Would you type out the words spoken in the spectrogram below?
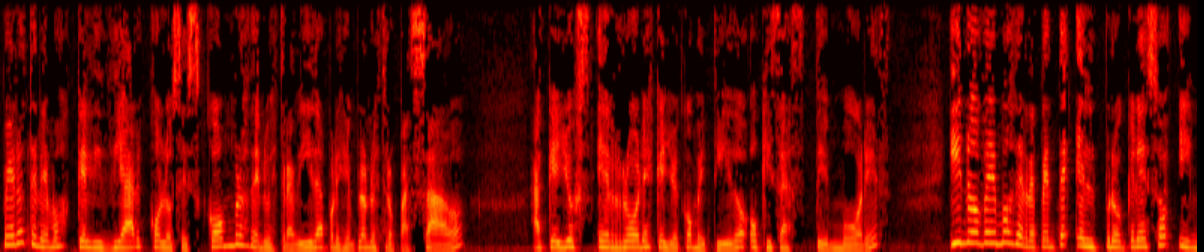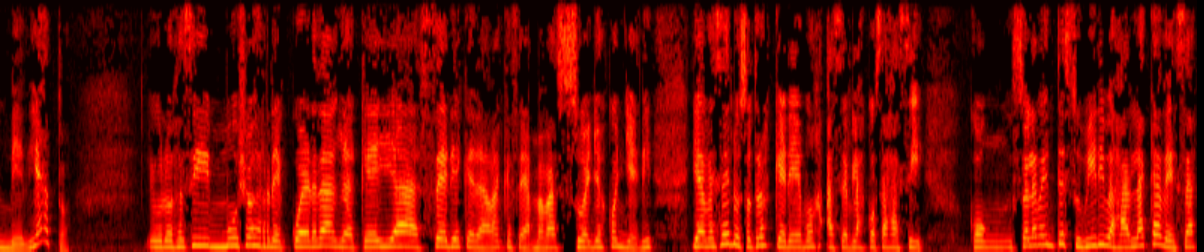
pero tenemos que lidiar con los escombros de nuestra vida, por ejemplo, nuestro pasado, aquellos errores que yo he cometido o quizás temores, y no vemos de repente el progreso inmediato. Yo no sé si muchos recuerdan aquella serie que daban que se llamaba Sueños con Jenny y a veces nosotros queremos hacer las cosas así, con solamente subir y bajar la cabeza,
